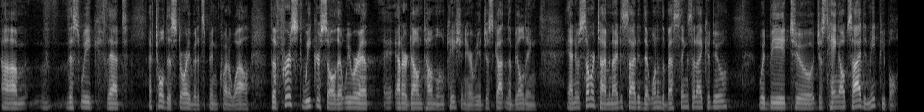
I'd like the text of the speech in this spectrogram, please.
um, this week that I've told this story, but it's been quite a while. The first week or so that we were at, at our downtown location here, we had just gotten the building, and it was summertime, and I decided that one of the best things that I could do would be to just hang outside and meet people.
